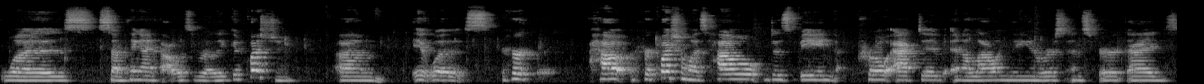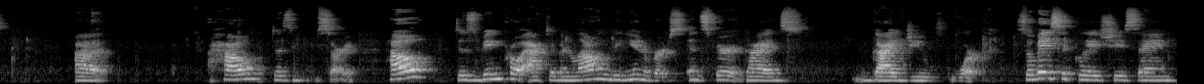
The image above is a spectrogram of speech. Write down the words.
was something I thought was a really good question. Um, it was her how her question was how does being proactive and allowing the universe and spirit guides uh, how does sorry how does being proactive and allowing the universe and spirit guides guide you work so basically she's saying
